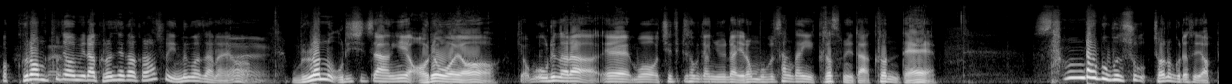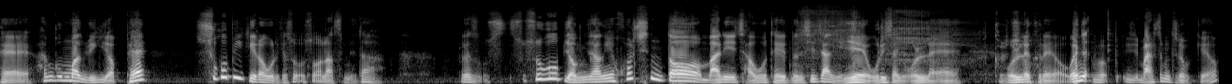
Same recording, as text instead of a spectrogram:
뭐 그런. 푸점이나 그런 생각을 할 수 있는 거잖아요. 네. 물론 우리 시장이 어려워요. 우리나라의 뭐 GDP 성장률이나 이런 부분 상당히 그렇습니다. 그런데 상당 부분 수 저는 그래서 옆에 한국만 위기 옆에 수급 위기라고 이렇게 써, 써놨습니다. 그래서 수- 수급 역량이 훨씬 더 많이 좌우되는 시장이에요. 우리 시장이 원래 그렇죠. 원래 그래요. 왜냐 뭐, 이제 말씀 드려볼게요.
